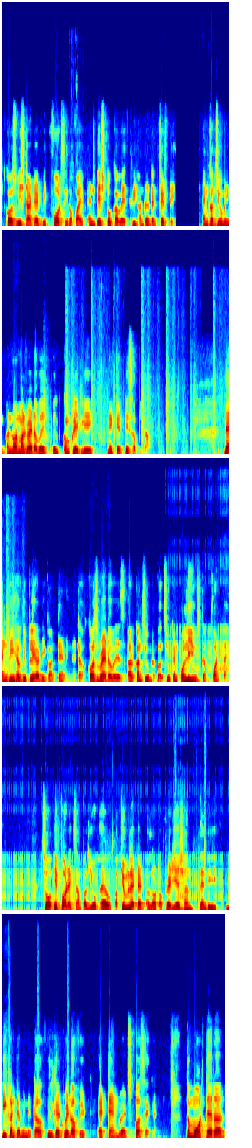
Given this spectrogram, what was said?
because we started with 405 and this took away 350 and consuming a normal RADAWAY will completely make it disappear. Then we have the player decontaminator because RADAWAYs are consumables you can only use them one time. So if for example you have accumulated a lot of radiation, then the decontaminator will get rid of it at 10 rads per second. The more there are,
